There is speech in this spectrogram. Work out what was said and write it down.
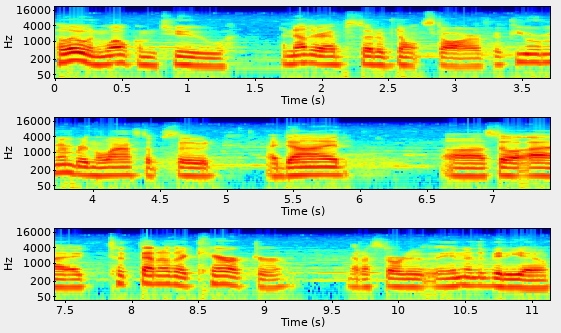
Hello and welcome to another episode of Don't Starve. If you remember in the last episode, I died, uh, so I took that other character that I started at the end of the video,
